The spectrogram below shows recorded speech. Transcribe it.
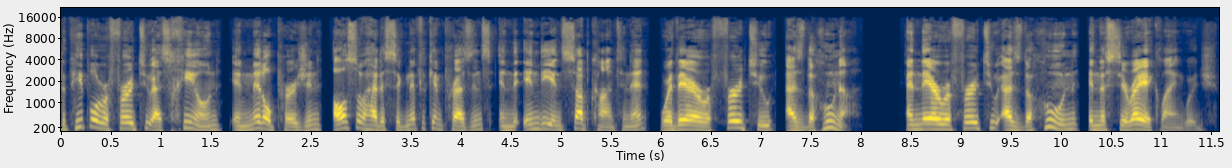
The people referred to as Xion in Middle Persian also had a significant presence in the Indian subcontinent, where they are referred to as the Huna, and they are referred to as the Hun in the Syriac language.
